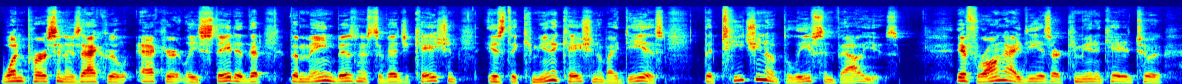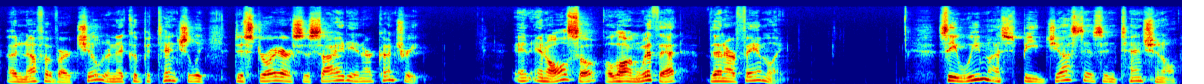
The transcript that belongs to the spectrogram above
One person has accurate, accurately stated that the main business of education is the communication of ideas, the teaching of beliefs and values. If wrong ideas are communicated to enough of our children, it could potentially destroy our society and our country. And, and also, along with that, then our family. See, we must be just as intentional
